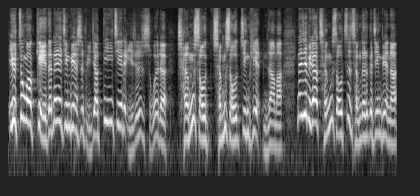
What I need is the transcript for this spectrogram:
因为中国给的那些晶片是比较低阶的，也就是所谓的成熟成熟晶片，你知道吗？那些比较成熟制成的这个晶片呢，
